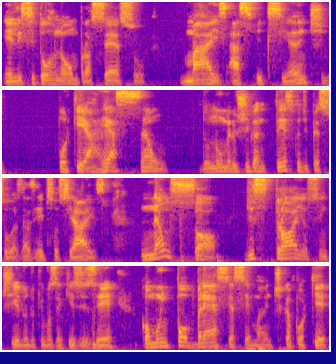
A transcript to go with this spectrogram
ele se tornou um processo mais asfixiante porque a reação do número gigantesco de pessoas nas redes sociais não só destrói o sentido do que você quis dizer, como empobrece a semântica, porque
